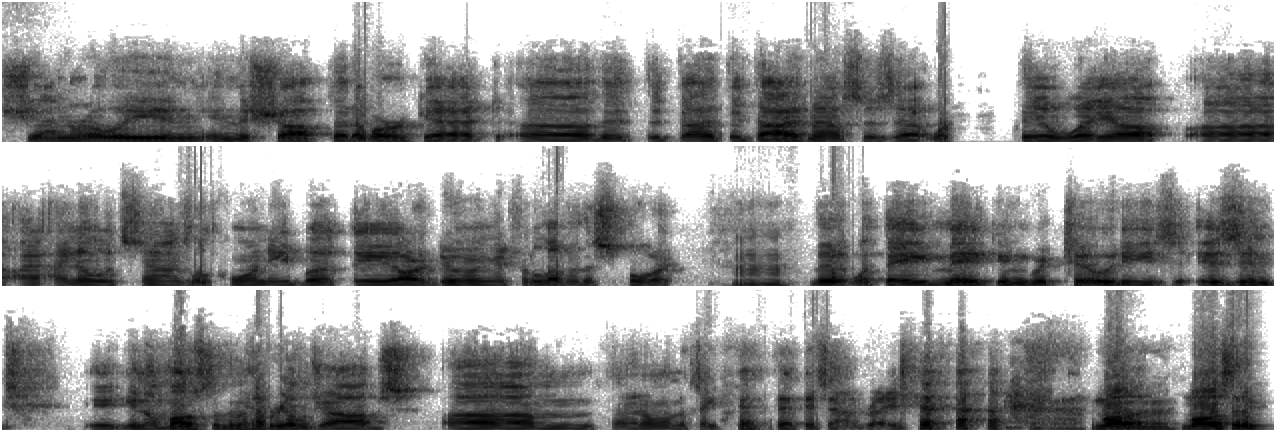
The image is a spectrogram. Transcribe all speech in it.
Generally, in, in the shop that I work at, uh, the, the the dive masters that work their way up, uh, I, I know it sounds a little corny, but they are doing it for the love of the sport. Mm-hmm. The, what they make in gratuities isn't, you know, most of them have real jobs. Um, I don't want to say that did sound right. Mo- Mhm. Most of them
